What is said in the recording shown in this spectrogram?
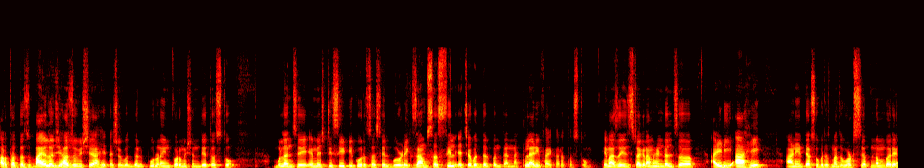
अर्थातच बायोलॉजी हा जो विषय आहे त्याच्याबद्दल पूर्ण इन्फॉर्मेशन देत असतो. मुलांचे M S T C T course असेल बोर्ड एक्झाम्स असतील याच्याबद्दल पण त्यांना क्लॅरिफाय करत असतो. हे माझं इंस्टाग्राम हँडलचं आय डी आहे आणि त्यासोबतच माझा व्हॉट्सअप नंबर आहे.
